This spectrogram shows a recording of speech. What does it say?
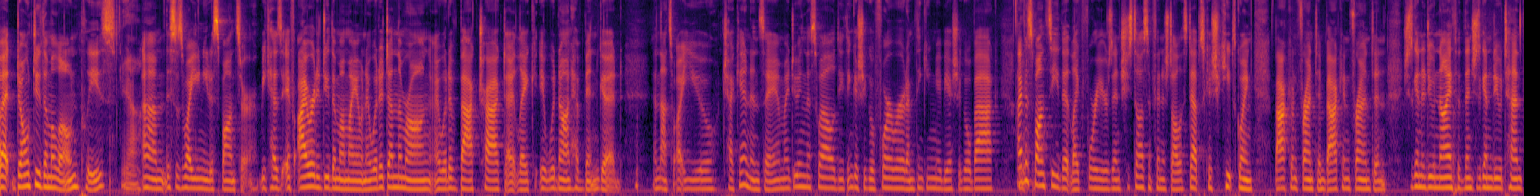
But don't do them alone, please. Yeah. Um, this is why you need a sponsor because if I were to do them on my own, I would have done them wrong. I would have backtracked. I like it would not have been good. And that's why you check in and say, Am I doing this well? Do you think I should go forward? I'm thinking maybe I should go back. I have a sponsee that, like, four years in, she still hasn't finished all the steps because she keeps going back and front and back and front. And she's going to do ninth, but then she's going to do 10th.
